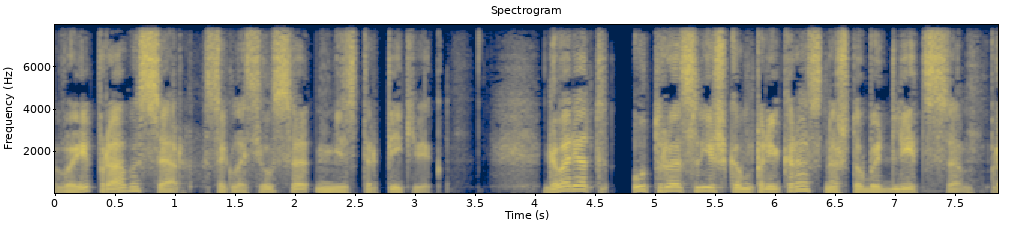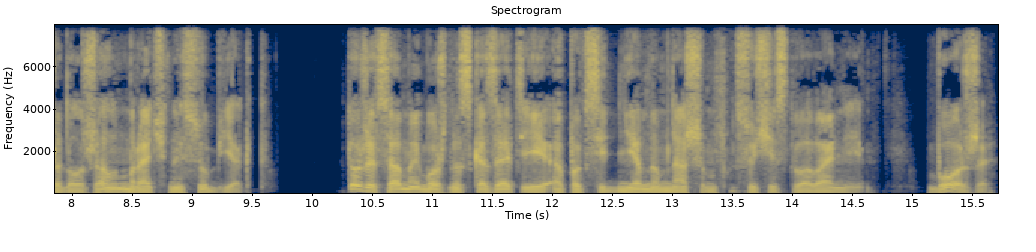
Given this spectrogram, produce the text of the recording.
«Вы правы, сэр», — согласился мистер Пиквик. «Говорят, утро слишком прекрасно, чтобы длиться», — продолжал мрачный субъект. То же самое можно сказать и о повседневном нашем существовании. Боже,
